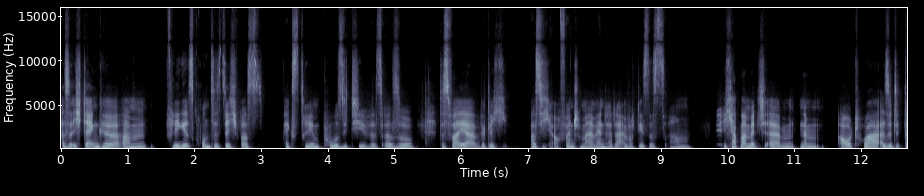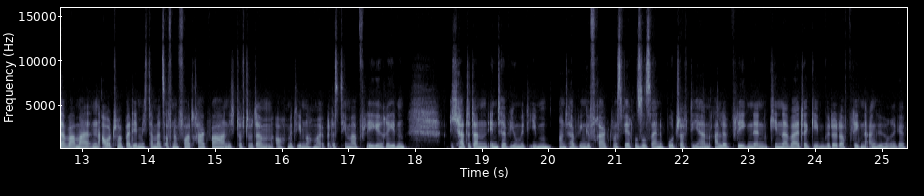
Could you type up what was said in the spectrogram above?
Also ich denke, ähm, Pflege ist grundsätzlich was extrem Positives. Also das war ja wirklich was ich auch vorhin schon mal erwähnt hatte, einfach dieses, ähm, ich habe mal mit ähm, einem Autor, also da war mal ein Autor, bei dem ich damals auf einem Vortrag war und ich durfte dann auch mit ihm nochmal über das Thema Pflege reden. Ich hatte dann ein Interview mit ihm und habe ihn gefragt, was wäre so seine Botschaft, die er an alle pflegenden Kinder weitergeben würde oder auch pflegende Angehörige.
